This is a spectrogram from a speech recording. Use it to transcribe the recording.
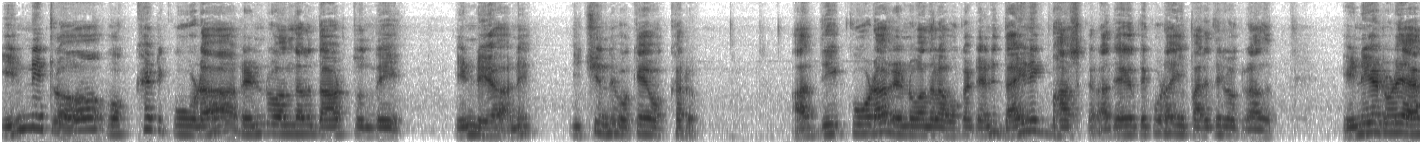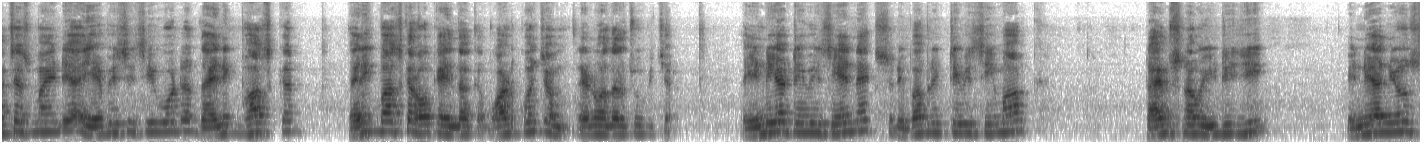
ఇన్నిట్లో ఒక్కటి కూడా రెండు వందలు దాటుతుంది ఇండియా అని ఇచ్చింది ఒకే ఒక్కరు. అది కూడా రెండు వందల ఒకటి అని దైనిక్ భాస్కర్ అదే అది కూడా ఈ పరిధిలోకి రాదు. India today axis my India ABCC voter Dainik Bhaskar. Dainik Bhaskar okay ఇందాక వాళ్ళు కొంచెం రెండు వందలు చూపించారు. India TV CNX republic TV C Mark times now ETG India news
